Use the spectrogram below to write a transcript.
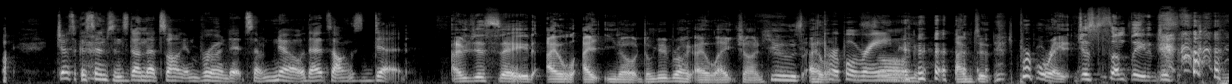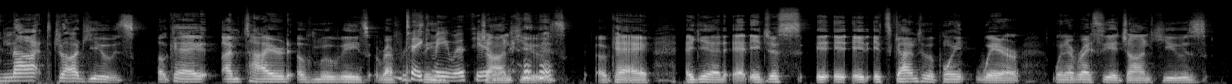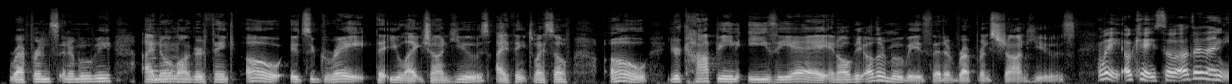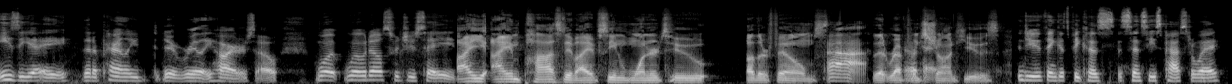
Jessica Simpson's done that song and ruined it, so no, that song's dead. I'm just saying. I, I, you know, don't get me wrong. I like John Hughes. I Purple like Rain. song. I'm just Purple Rain. Just something. Just not John Hughes. Okay. I'm tired of movies referencing Take me with you. John Hughes. Okay. Again, it, it just it, it it's gotten to the point where whenever I see a John Hughes reference in a movie, I no Mm-hmm. longer think, "Oh, it's great that you like John Hughes." I think to myself, "Oh, you're copying Easy A and all the other movies that have referenced John Hughes." Wait, okay, so other than Easy A, that apparently did it really hard or so, what what else would you say? I I am positive I have seen one or two other films Ah, that reference okay. John Hughes. Do you think it's because since he's passed away,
